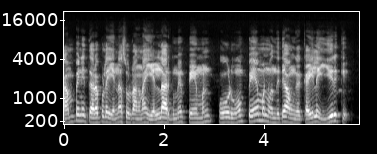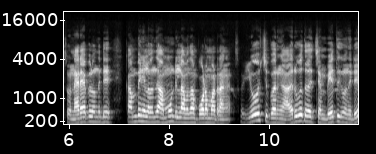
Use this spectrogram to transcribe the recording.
கம்பெனி தரப்பில் என்ன சொல்கிறாங்கன்னா எல்லாருக்குமே பேமெண்ட் போடுவோம். பேமெண்ட் வந்துட்டு அவங்க கையில் இருக்குது ஸோ நிறையா பேர் வந்துட்டு கம்பெனியில் வந்து அமௌண்ட் இல்லாமல் தான் போட மாட்றாங்க. ஸோ யோசிச்சு பாருங்கள் அறுபது லட்சம் பேத்துக்கு வந்துட்டு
